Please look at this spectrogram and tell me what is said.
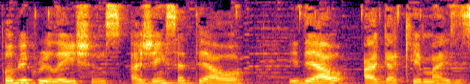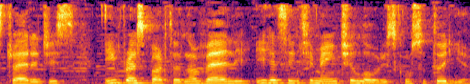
Public Relations, Agência TAO, Ideal HQ Strategies, Impress Porter Novelli e recentemente Loures Consultoria.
